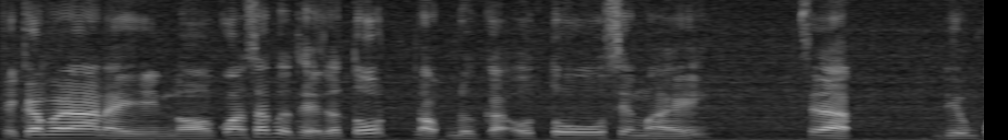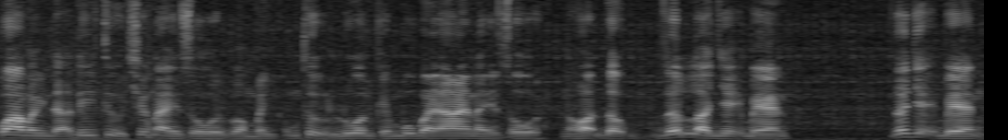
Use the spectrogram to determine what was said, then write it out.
cái camera này nó quan sát vật thể rất tốt đọc được cả ô tô xe máy xe đạp thì hôm qua mình đã đi thử chiếc này rồi và mình cũng thử luôn cái mobile eye này rồi. Nó hoạt động rất là nhạy bén rất nhạy bén.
